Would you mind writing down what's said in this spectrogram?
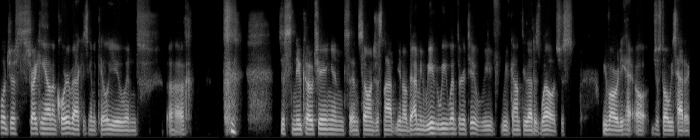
well, just striking out on quarterback is going to kill you, and uh, just new coaching and and so on. Just not, you know. I mean, we we went through it too. We've we've gone through that as well. It's just we've already had oh, just always had a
